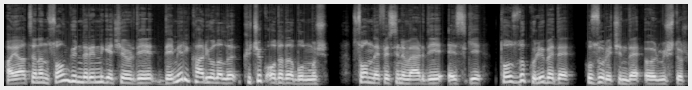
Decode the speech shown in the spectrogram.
hayatının son günlerini geçirdiği demir karyolalı küçük odada bulmuş. Son nefesini verdiği eski tozlu kulübede huzur içinde ölmüştür.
